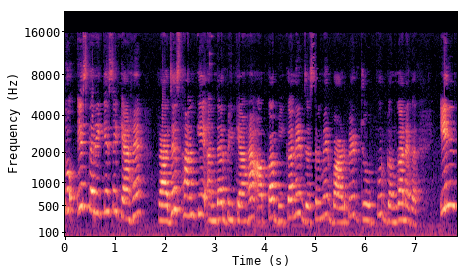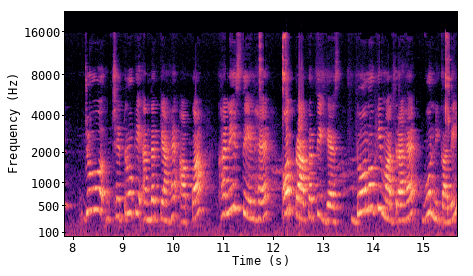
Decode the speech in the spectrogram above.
तो इस तरीके से क्या है? राजस्थान के अंदर भी क्या है? आपका बीकानेर, जैसलमेर, बाड़मेर, जोधपुर, गंगानगर। इन जो क्षेत्रों के अंदर क्या है? आपका खनिज तेल है और प्राकृतिक गैस, दोनों की मात्रा है, वो निकाली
